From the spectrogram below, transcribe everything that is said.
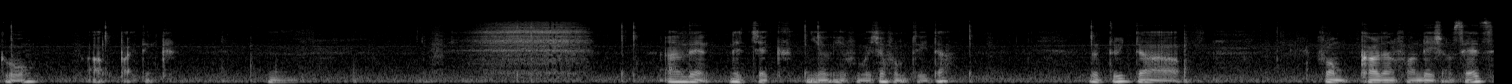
go up I think. Hmm. and then let's check new information from Twitter. The Twitter from Cardano Foundation says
